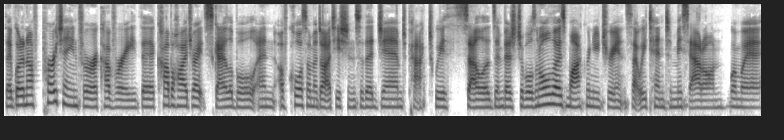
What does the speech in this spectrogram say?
they've got enough protein for recovery, their carbohydrates scalable, and of course I'm a dietitian, so they're jammed packed with salads and vegetables and all those micronutrients that we tend to miss out on when we're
